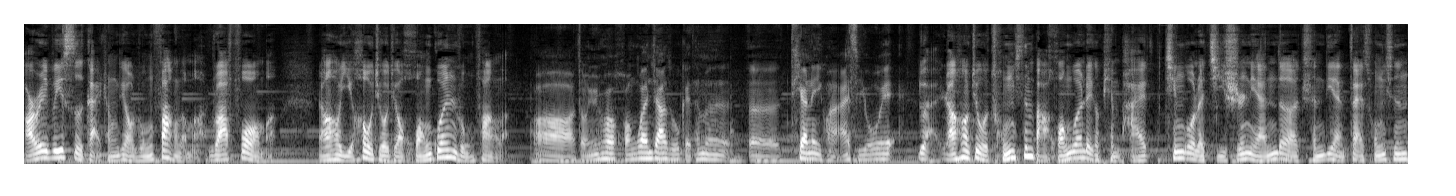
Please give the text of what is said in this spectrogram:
RAV 四改成叫荣放了嘛，RAV4 嘛，然后以后就叫皇冠荣放了。哦，等于说皇冠家族给他们呃添了一款 SUV，对，然后就重新把皇冠这个品牌经过了几十年的沉淀，再重新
